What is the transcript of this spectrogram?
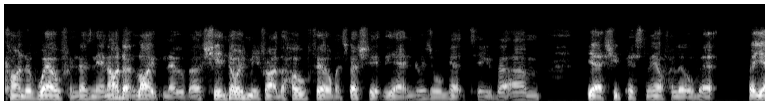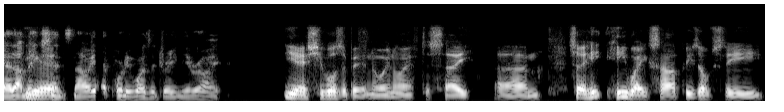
kind of well from, doesn't he? And I don't like Nova. She annoyed me throughout the whole film, especially at the end, which we'll get to. But um, yeah, she pissed me off a little bit. But yeah, that makes yeah. sense now. Yeah, it probably was a dream. You're right. Yeah, she was a bit annoying, I have to say. Um, so he he wakes up. He's obviously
